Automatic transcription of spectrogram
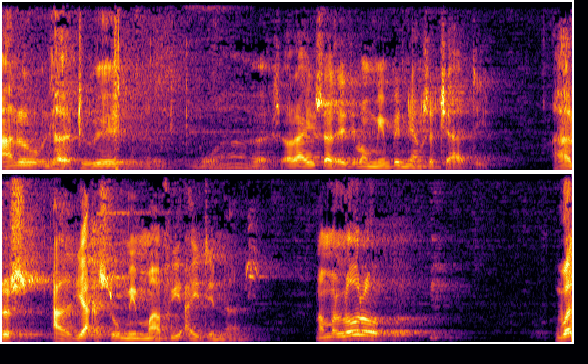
anu ya duwe wah ora iso dadi pemimpin yang sejati. Harus al ya'su mimma fi aidin nas. Nomor loro wa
